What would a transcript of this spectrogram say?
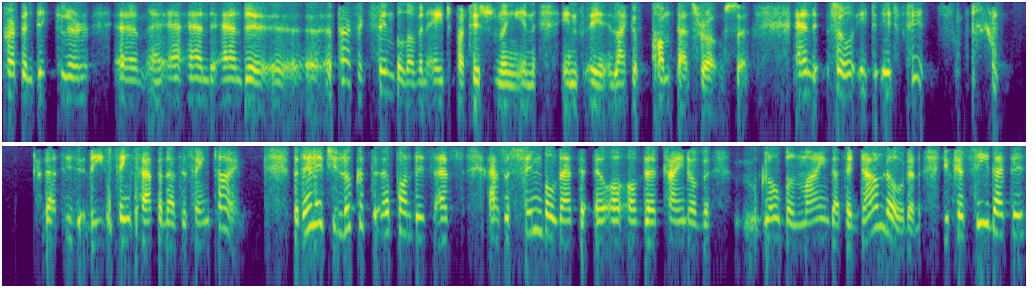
perpendicular, um, and and uh, a perfect symbol of an eight partitioning in, in, in like a compass rose, and so it it fits that these things happen at the same time. But then if you look upon this as as a symbol that uh, of the kind of global mind that they downloaded, you can see that this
